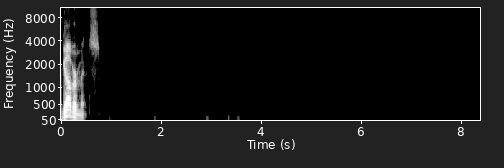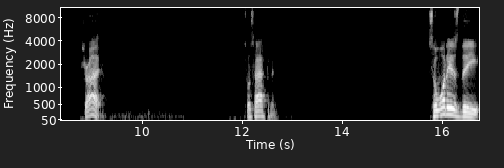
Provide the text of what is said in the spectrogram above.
governments. That's right. That's what's happening. So what is the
